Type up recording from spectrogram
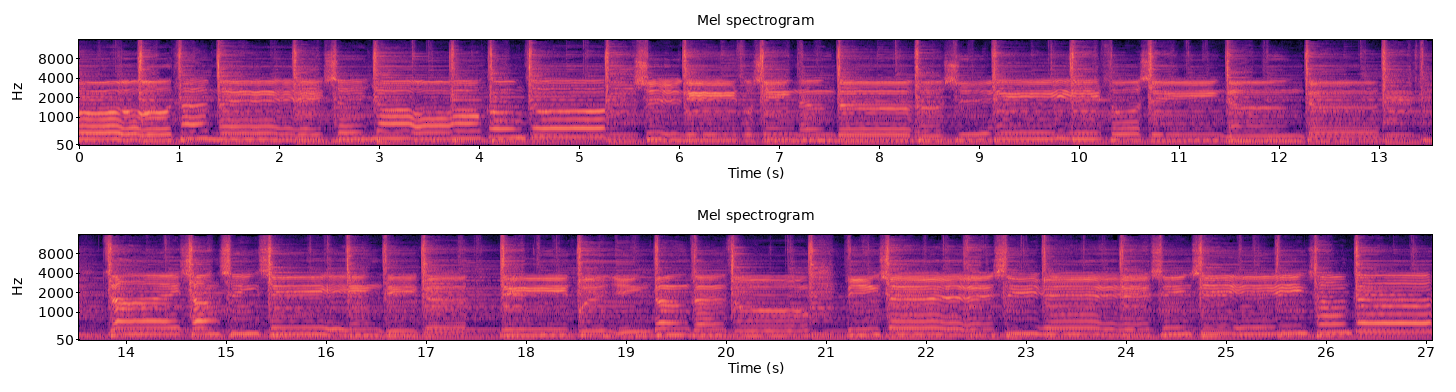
你若赞美神要工作，是你所行能得，是你所行能得，在唱信心的歌，你魂应当赞颂，并神喜悦信心唱歌，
